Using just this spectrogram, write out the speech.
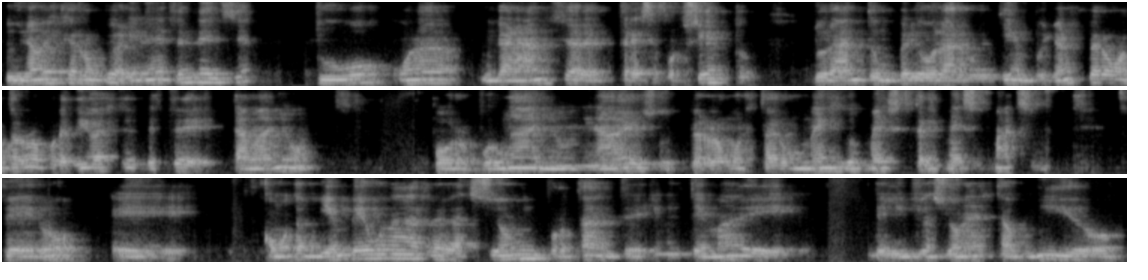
y una vez que rompió la línea de tendencia, tuvo una ganancia del 13% durante un periodo largo de tiempo. Yo no espero aguantar una operativa de este, de este tamaño por, por, un año ni nada de eso. Espero a estar un mes, dos meses, tres meses máximo. Pero eh, como también veo una relación importante en el tema de, de la inflación en Estados Unidos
